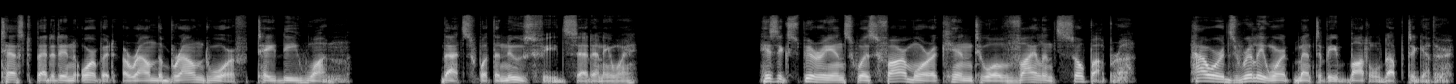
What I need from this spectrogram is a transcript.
test bedded in orbit around the brown dwarf Te 1. That's what the news feed said, anyway. His experience was far more akin to a violent soap opera. Howard's really weren't meant to be bottled up together.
